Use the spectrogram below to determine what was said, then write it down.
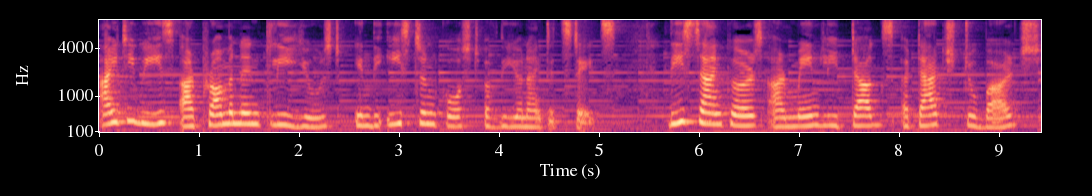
ITBs are prominently used in the eastern coast of the United States. These tankers are mainly tugs attached to barge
